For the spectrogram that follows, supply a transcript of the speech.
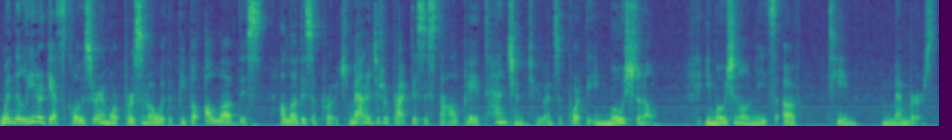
when the leader gets closer and more personal with the people, I love this. I love this approach. Managers who practice this style pay attention to and support the emotional, emotional needs of team members.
